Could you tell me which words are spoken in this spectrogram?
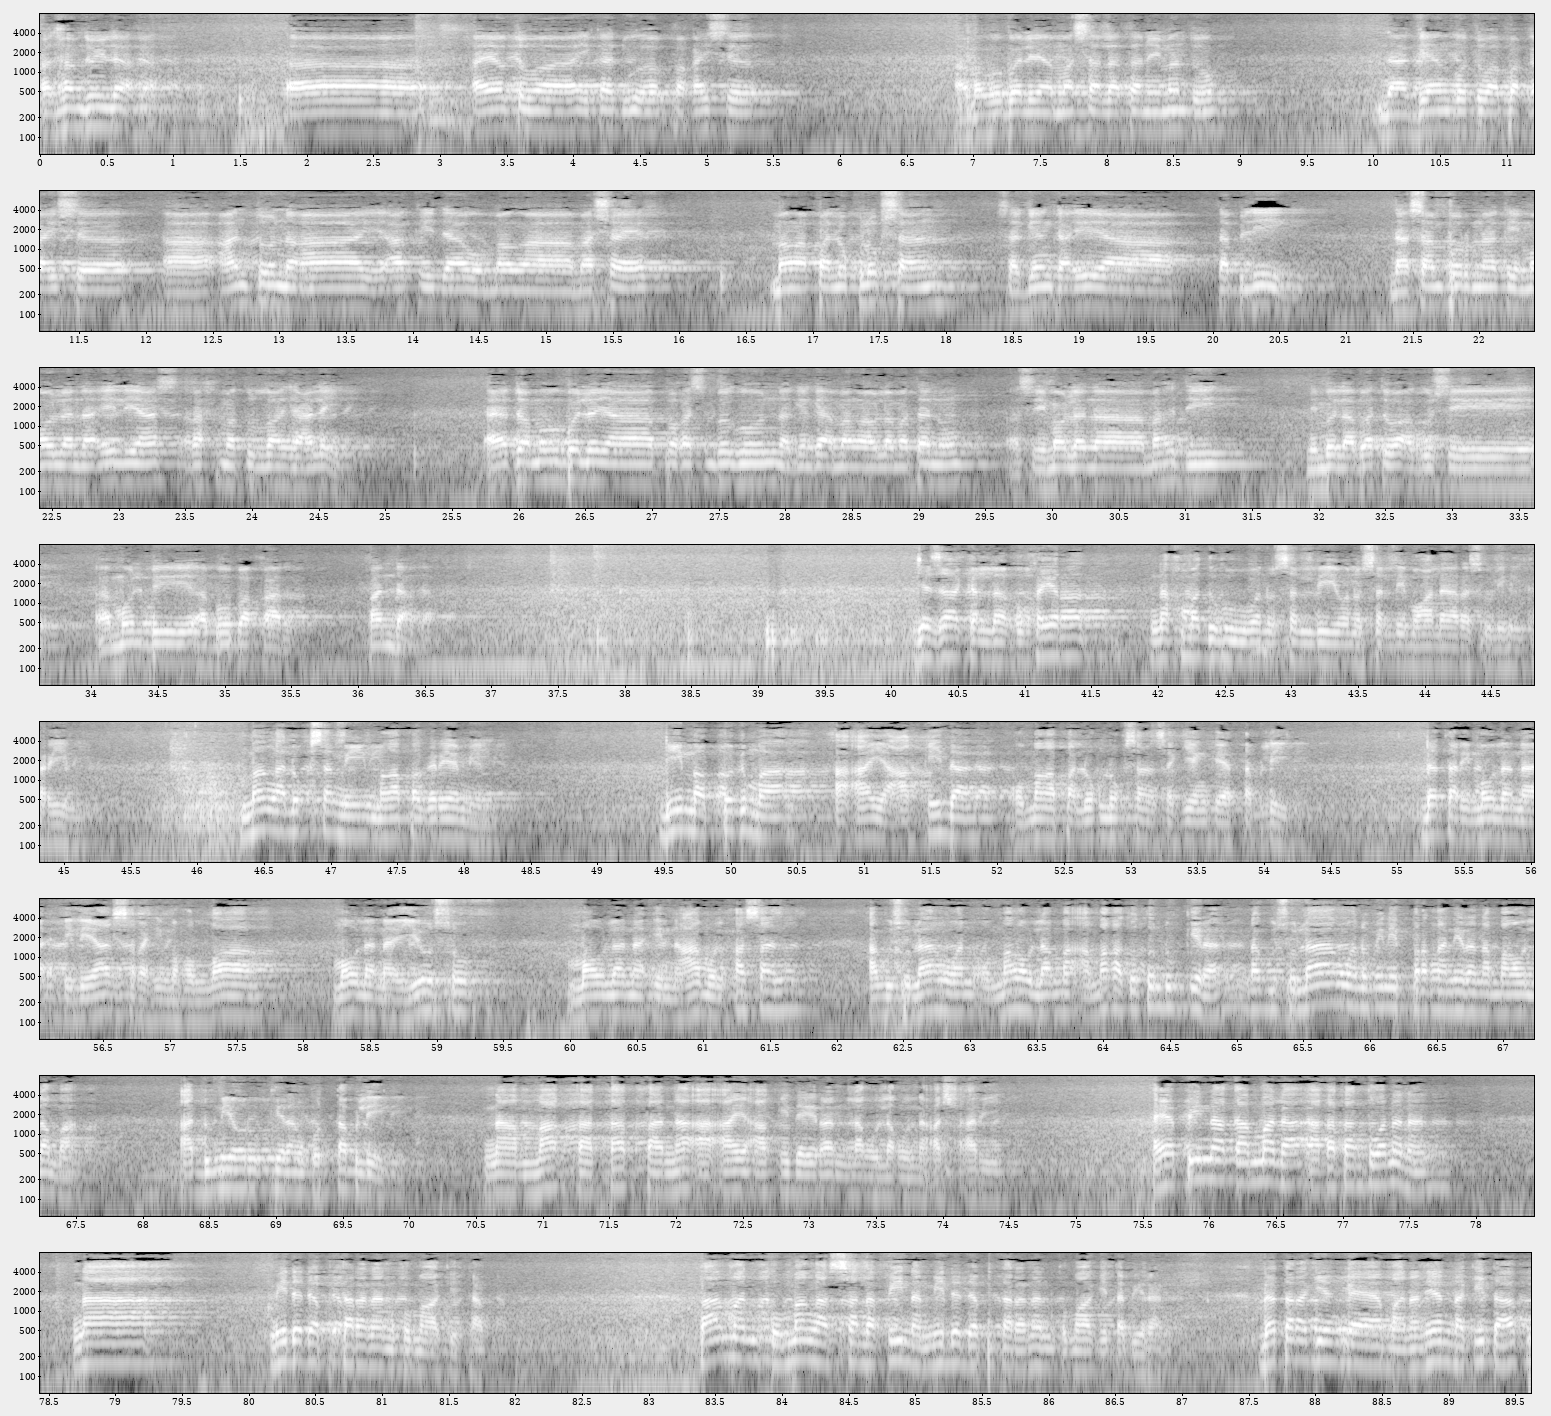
Alhamdulillah. Uh, ayaw tu uh, ikadua pakai se uh, magbabali ang masalah taniman tu. Nagyan ko tu pakai se uh, anto na ay akida o mga masyayikh mga palukluksan sa gen ka iya tablig na sampurna kay Maulana Elias rahmatullahi alayhi Ito ang mabubulo ya pakasimbagun, naging kaya mga ulama tanong, si Maulana Mahdi, Nimbala Bato, ako si uh, Mulbi Abu Bakar Panda. جزاك الله خيرا نحمده ونصلي ونسلم على رسوله الكريم mga luksami mga pagariyami di mapagma aaya akida o mga palukluksan sa giyang kaya tablig datari Maulana Ilyas rahimahullah Maulana Yusuf Maulana Inamul Hasan agusulangan o mga ulama ang makatutundog kira nagusulangan o minit paranganiran ng mga ulama adumiyoro kirang ko tablig na makatata na aaya akidairan langulango na asyari kaya pinakamala akatantuananan na midadaptaranan ko mga kitab taman ko mga salafi na midadaptaranan ko mga kitabiran. Dataragyang kayamanan yan na kitab,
